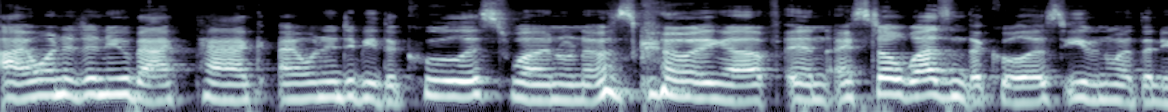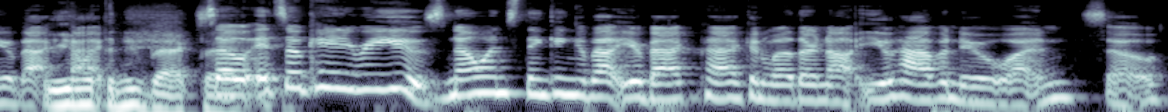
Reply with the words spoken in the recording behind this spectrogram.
I wanted a new backpack. I wanted to be the coolest one when I was growing up, and I still wasn't the coolest, even with the new backpack. Even with the new backpack. so it's okay to reuse. No one's thinking about your backpack and whether or not you have a new one. So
